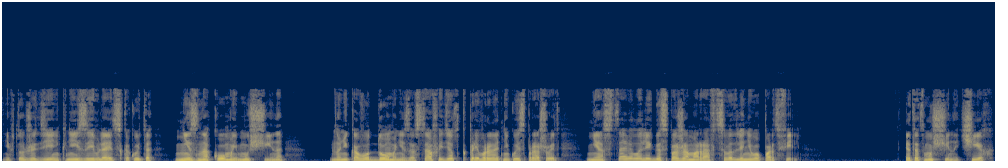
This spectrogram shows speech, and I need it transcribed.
и в тот же день к ней заявляется какой-то незнакомый мужчина, но никого дома не застав, идет к привратнику и спрашивает, не оставила ли госпожа Маравцева для него портфель. Этот мужчина чех,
